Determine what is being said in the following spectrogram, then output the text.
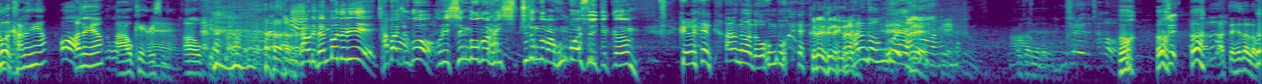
그거 가능해요? 가능해요? 아 오케이 알겠습니다. 아 오케이. 자 우리 멤버들이 잡아주고 우리 신곡을 한 10초 정도만 홍보할 수 있게끔. 그러면 하는 동안 너 홍보해. 그래 그래 그래. 하는 동안 홍보해. 그래. 라떼 해달라고.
